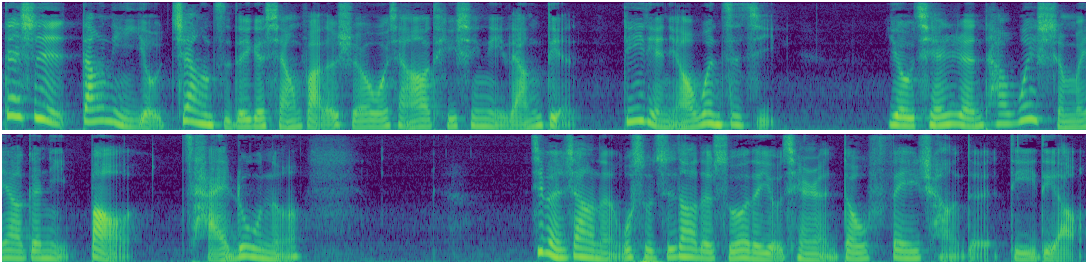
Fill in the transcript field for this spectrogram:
但是当你有这样子的一个想法的时候，我想要提醒你两点：第一点，你要问自己，有钱人他为什么要跟你报？财路呢？基本上呢，我所知道的所有的有钱人都非常的低调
